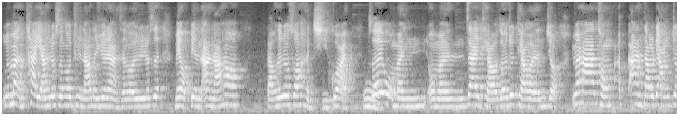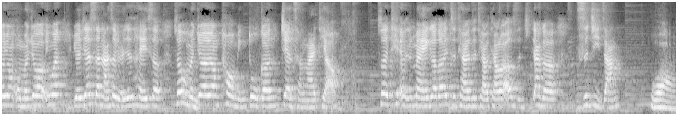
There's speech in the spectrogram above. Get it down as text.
原本太阳就升过去，然后呢月亮也升过去，就是没有变暗，然后老师就说很奇怪，嗯所以我们我们在调的时候就调了很久，因为它从暗到亮就用，我们就因为有一些深蓝色，有一些是黑色，所以我们就用透明度跟渐层来调，所以调每一个都一直调一直调，调了二十几那个十几张。哇！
